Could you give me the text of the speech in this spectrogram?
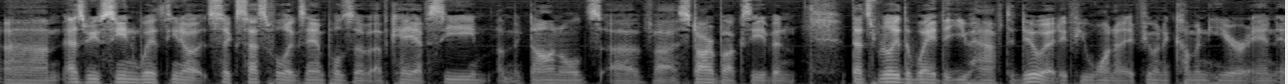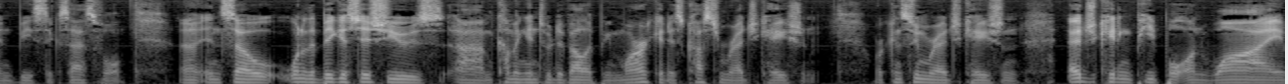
Um, as we've seen with you know successful examples of, of KFC, of McDonald's, of uh, Starbucks, even that's really the way that you have to do it if you want to if you want to come in here and, and be successful. Uh, and so one of the biggest issues um, coming into a developing market is customer education or consumer education, educating people on why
